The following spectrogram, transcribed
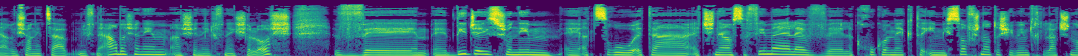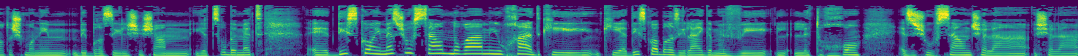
הראשון יצא לפני ארבע שנים, השני לפני שלוש, ודי-ג'ייז שונים עצרו את, ה, את שני האוספים האלה ולקחו כל מיני קטעים מסוף שנות ה-70, תחילת שנות ה-80 בברזיל, ששם יצרו באמת דיסקו עם איזשהו סאונד נורא מיוחד, כי, כי הדיסקו הברזילאי גם מביא לתוכו איזשהו סאונד של, ה, של, ה,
